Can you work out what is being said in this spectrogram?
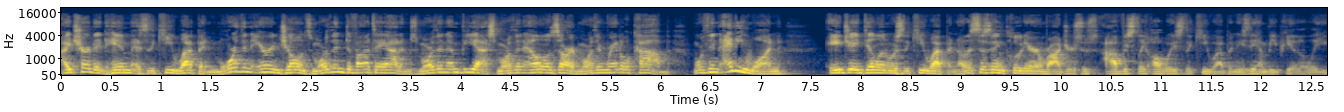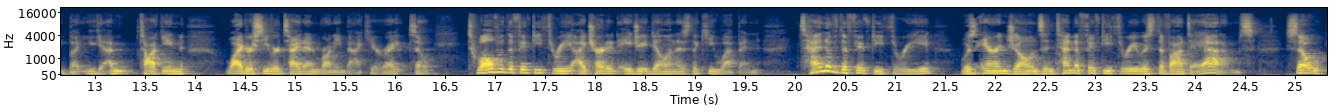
I charted him as the key weapon, more than Aaron Jones, more than Davante Adams, more than MVS, more than Allen Lazard, more than Randall Cobb, more than anyone. AJ Dillon was the key weapon. Now, this doesn't include Aaron Rodgers, who's obviously always the key weapon. He's the MVP of the league, but you, I'm talking wide receiver, tight end, running back here, right? So 12 of the 53, I charted AJ Dillon as the key weapon. 10 of the 53 was Aaron Jones, and 10 to 53 was Davante Adams. So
